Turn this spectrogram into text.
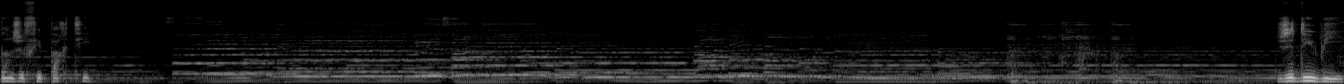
dont je fais partie. Je dis oui.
